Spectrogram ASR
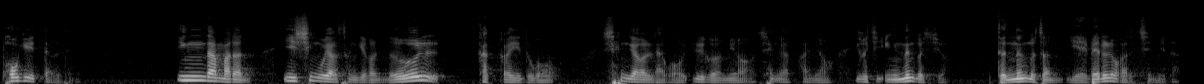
복이 있다 그러죠. 읽다 말은 이 신구약 성경을 늘 가까이 두고 생각을 하고 읽으며 생각하며 이것이 읽는 것이요. 듣는 것은 예배를 가르칩니다.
